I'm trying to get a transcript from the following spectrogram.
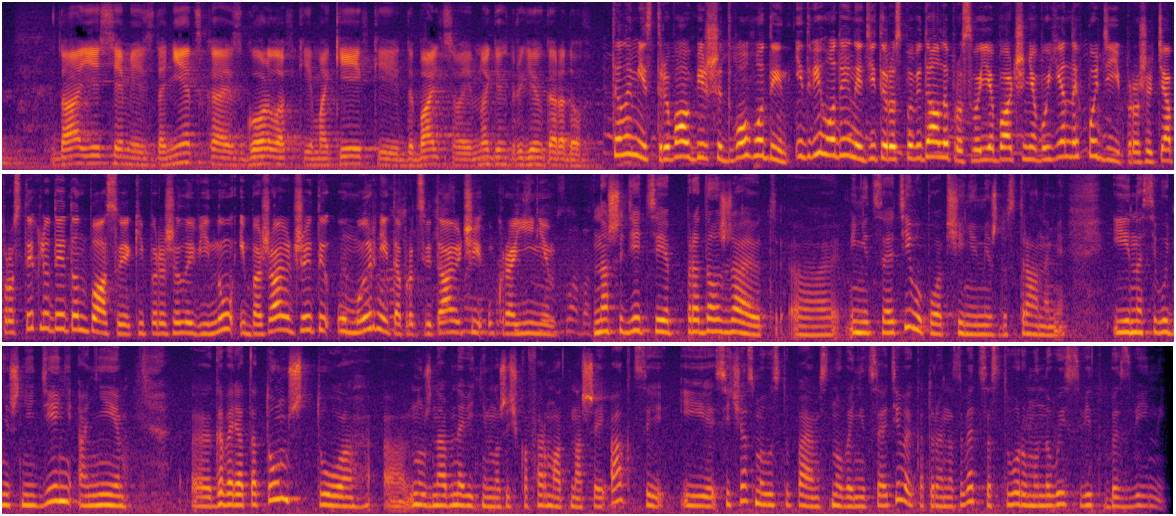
Да, есть семьи из Донецка, из Горловки, Макеевки, Дебальцева и многих других городов. Телеміст тривав більше двох годин. І дві години діти розповідали про своє бачення воєнних подій, про життя простих людей Донбасу, які пережили війну і бажають жити у мирній та процвітаючій Україні. Наши дети продолжают э, инициативу по общению между странами. И на сегодняшний день они э, говорят о том, что э, нужно обновить немножечко формат нашей акции. И сейчас мы выступаем с новой инициативой, которая называется «Створимо новий світ без війни».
